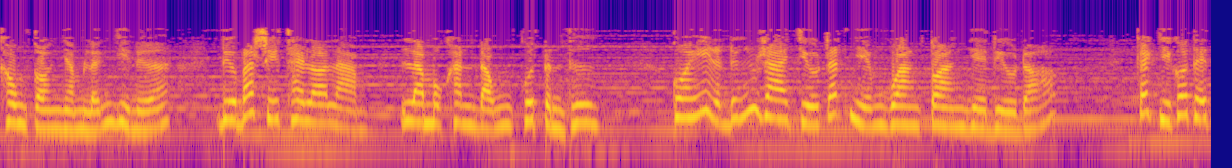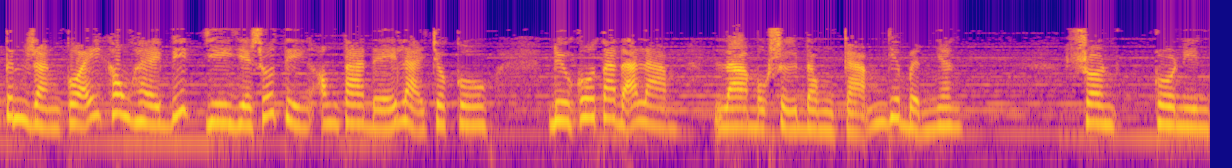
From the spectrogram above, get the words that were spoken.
Không còn nhầm lẫn gì nữa, điều bác sĩ Taylor làm là một hành động của tình thương. Cô ấy đã đứng ra chịu trách nhiệm hoàn toàn về điều đó. Các chị có thể tin rằng cô ấy không hề biết gì về số tiền ông ta để lại cho cô. Điều cô ta đã làm là một sự đồng cảm với bệnh nhân. John Cronin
